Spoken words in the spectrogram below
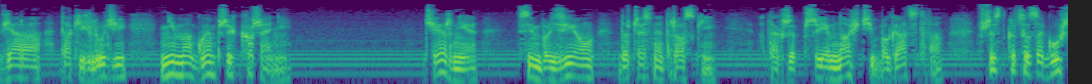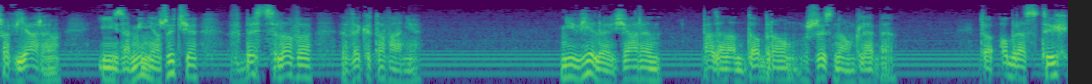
Wiara takich ludzi nie ma głębszych korzeni. Ciernie symbolizują doczesne troski, a także przyjemności, bogactwa, wszystko co zagłusza wiarę i zamienia życie w bezcelowe wegetowanie. Niewiele ziaren pada na dobrą, żyzną glebę. To obraz tych,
